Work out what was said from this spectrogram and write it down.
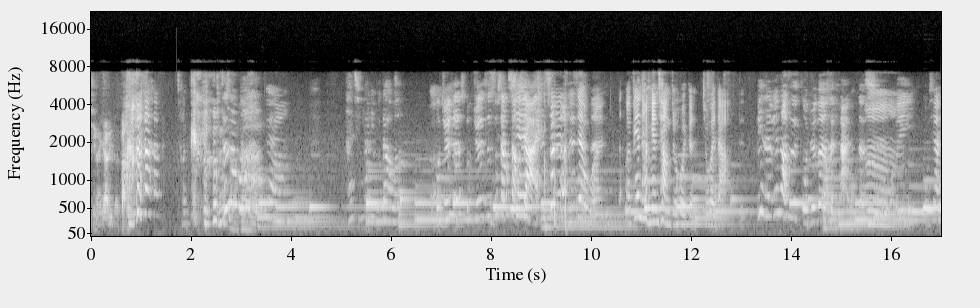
现在压力比较大。唱歌，真的吗？对啊，弹琴压力不大吗？我觉得，我觉得是不相上下哎。现在只是在玩，呃，边弹边唱就会更就会大。边弹边唱是我觉得很难的事，我们我现在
